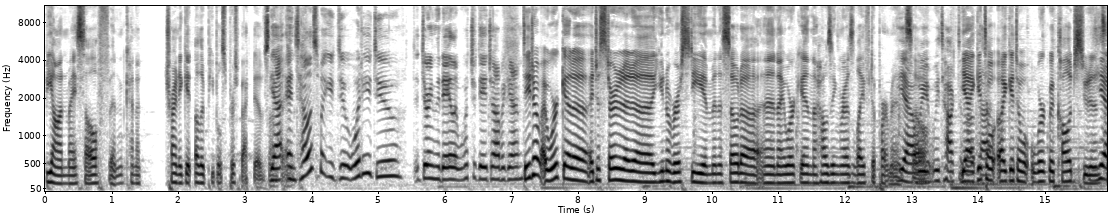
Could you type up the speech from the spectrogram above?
beyond myself and kind of trying to get other people's perspectives. On Yeah. things. And tell us what you do. What do you do during the day? Like, what's your day job again? Day job, I work at a. I just started at a university in Minnesota, and I work in the housing res life department. Yeah, so- we- we talked Yeah, I get that. to I get to work with college students, Yes,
